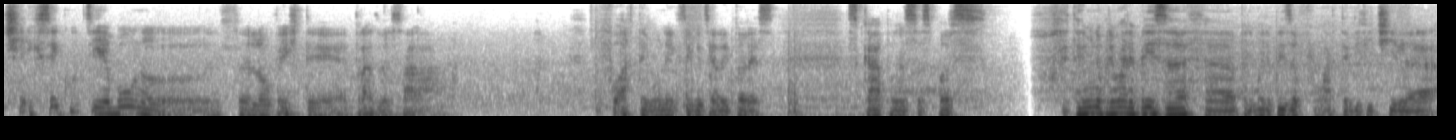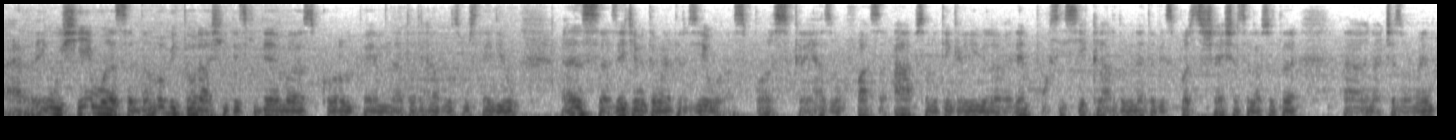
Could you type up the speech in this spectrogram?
Ce execuție bună! Se lovește transversala. Foarte bună execuția lui Torres. Scapă însă Spurs Termină prima repriză, uh, prima repriză foarte dificilă. Reușim să dăm lovitura și deschidem uh, scorul pe uh, Tottenham Hotspur Stadium, însă 10 minute mai târziu Spurs creează o fază absolut incredibilă. Vedem posesie clar dominată de Spurs, 66% în acest moment.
